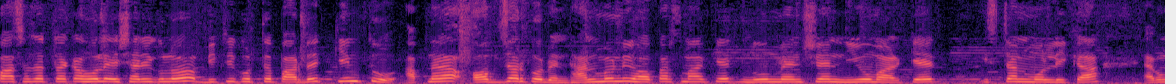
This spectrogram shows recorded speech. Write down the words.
পাঁচ হাজার টাকা হলে এই শাড়িগুলো বিক্রি করতে পারবে কিন্তু আপনারা অবজার্ভ করবেন Dhanmondi Hawkers Market Noor Mansion New Market Eastern Mallika এবং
